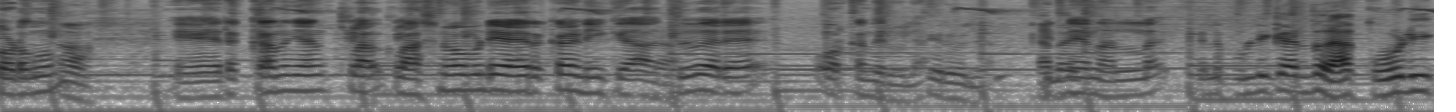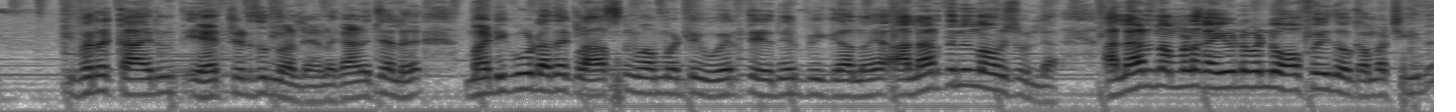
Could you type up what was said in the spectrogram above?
തുടങ്ങും. ഏരക്കാന്ന് ഞാൻ ക്ലാ- ക്ലാസ്സിന് പോകാൻ വേണ്ടി ഏരക്ക എണീക്കുക അതുവരെ ഓർക്കാൻ തരൂല. തരൂല. പിന്നെ നല്ല അല്ല പുള്ളിക്കാരത്തെ ആ കോഴി ഇവരുടെ കാര്യം ഏറ്റെടുത്തു എന്നുള്ളതാണ് കാരണം വെച്ചാൽ മടി കൂടാതെ ക്ലാസ്സിന് പോകാൻ വേണ്ടി ഉയർത്തി എഴുന്നേൽപ്പിക്കുക എന്ന് അലാറത്തിനൊന്നും ആവശ്യമില്ല. അലാറം നമ്മളെ കൈ കൊണ്ട് വേണ്ടി ഓഫ് ചെയ്ത് നോക്കാം പക്ഷേ ഇത്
